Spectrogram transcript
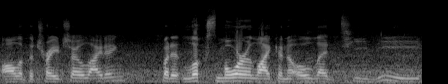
all of the trade show lighting, but it looks more like an OLED TV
